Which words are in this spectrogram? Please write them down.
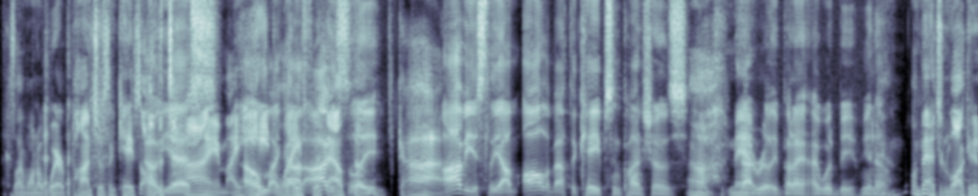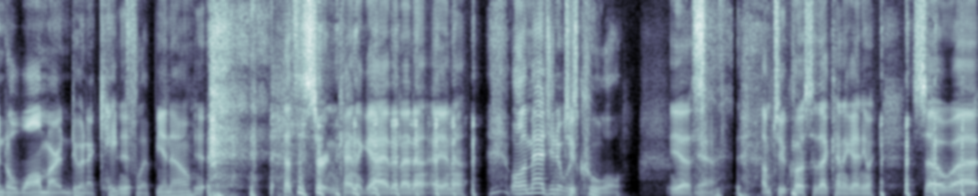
Because I want to wear ponchos and capes all Oh, the yes. time. I Oh hate my God, life without obviously. them. God. Obviously, I'm all about the capes and ponchos. Oh man. Not really, but I, I would be, you know. Yeah. Imagine walking into Walmart and doing a cape Yeah. flip, you know? Yeah. That's a certain kind of guy that I don't, you know. Well, imagine it Too- was cool. Yes. Yeah. I'm too close to that kind of guy anyway. So, uh,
